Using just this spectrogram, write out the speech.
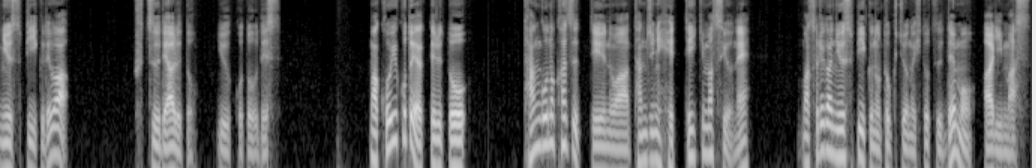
ニュースピークでは普通であるということです。まあこういうことをやってると、単語の数っていうのは単純に減っていきますよね。まあ、それがニュースピークの特徴の一つでもあります。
